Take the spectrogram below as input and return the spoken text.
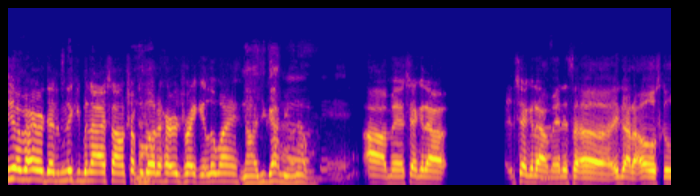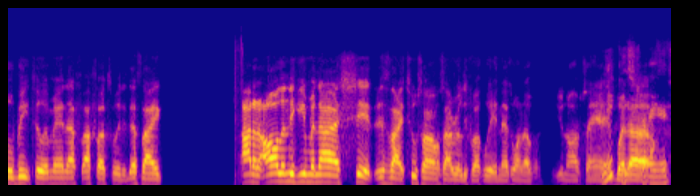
you ever heard that Nicki Minaj song Truffle Nah. Butter, her Drake and Lil Wayne? No, you got me on that Oh, one. man. Oh man, check it out. Check it out, man. It's a uh, it got an old school beat to it, man. I, I fucks with it. That's like out of all the Nicki Minaj shit, it's like two songs I really fuck with, and that's one of them. You know what I'm saying? Nicki's but uh, trash.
